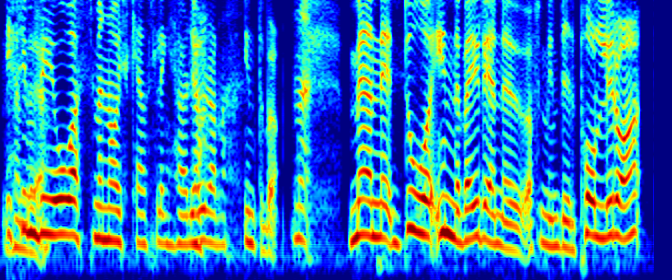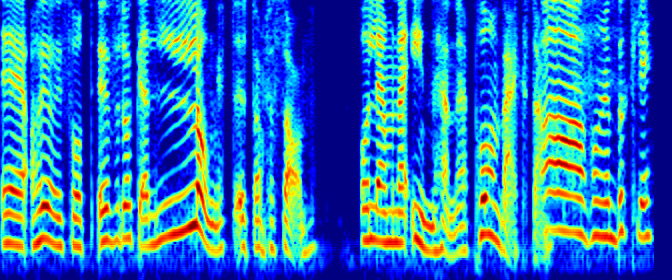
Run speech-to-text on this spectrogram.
det. symbios med noise cancelling hörlurarna. Inte bra. Nej. Men då innebär ju det nu, alltså min bil Polly då, eh, har jag ju fått, jag har fått åka långt utanför stan och lämna in henne på en verkstad. Åh, för hon är bucklig.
